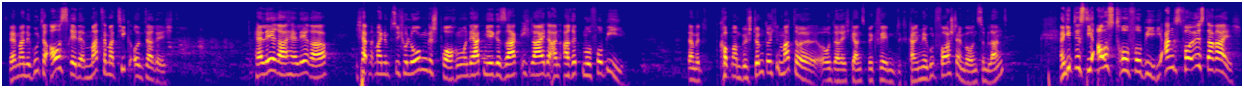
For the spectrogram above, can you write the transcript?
Das wäre mal eine gute Ausrede im Mathematikunterricht. Herr Lehrer, Herr Lehrer, ich habe mit meinem Psychologen gesprochen und er hat mir gesagt, ich leide an Arithmophobie. Damit kommt man bestimmt durch den Matheunterricht ganz bequem. Das kann ich mir gut vorstellen bei uns im Land. Dann gibt es die Austrophobie, die Angst vor Österreich.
